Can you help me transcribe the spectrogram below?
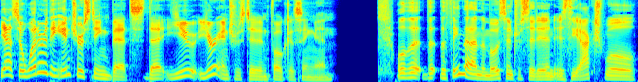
Yeah, so what are the interesting bits that you you're interested in focusing in? Well, the, the the thing that I'm the most interested in is the actual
